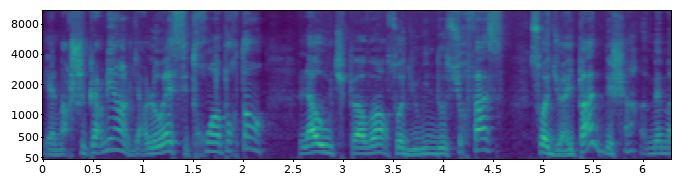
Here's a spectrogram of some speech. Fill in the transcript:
et elle marche super bien. Je veux dire, l'OS, c'est trop important. Là où tu peux avoir soit du Windows Surface, soit du iPad déjà, même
